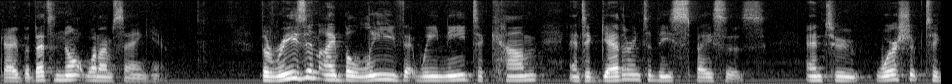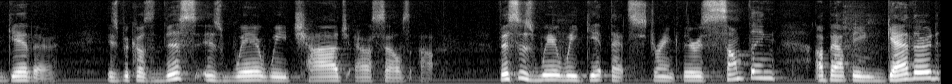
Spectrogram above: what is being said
Okay? But that's not what I'm saying here. The reason I believe that we need to come and to gather into these spaces and to worship together is because this is where we charge ourselves up. This is where we get that strength. There is something about being gathered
